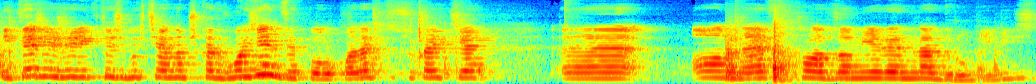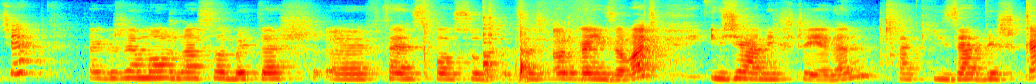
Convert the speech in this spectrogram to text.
I też jeżeli ktoś by chciał na przykład w łazience poukładać, to słuchajcie, one wchodzą jeden na drugi, widzicie? Także można sobie też e, w ten sposób coś organizować. I wzięłam jeszcze jeden, taki zadyszkę.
